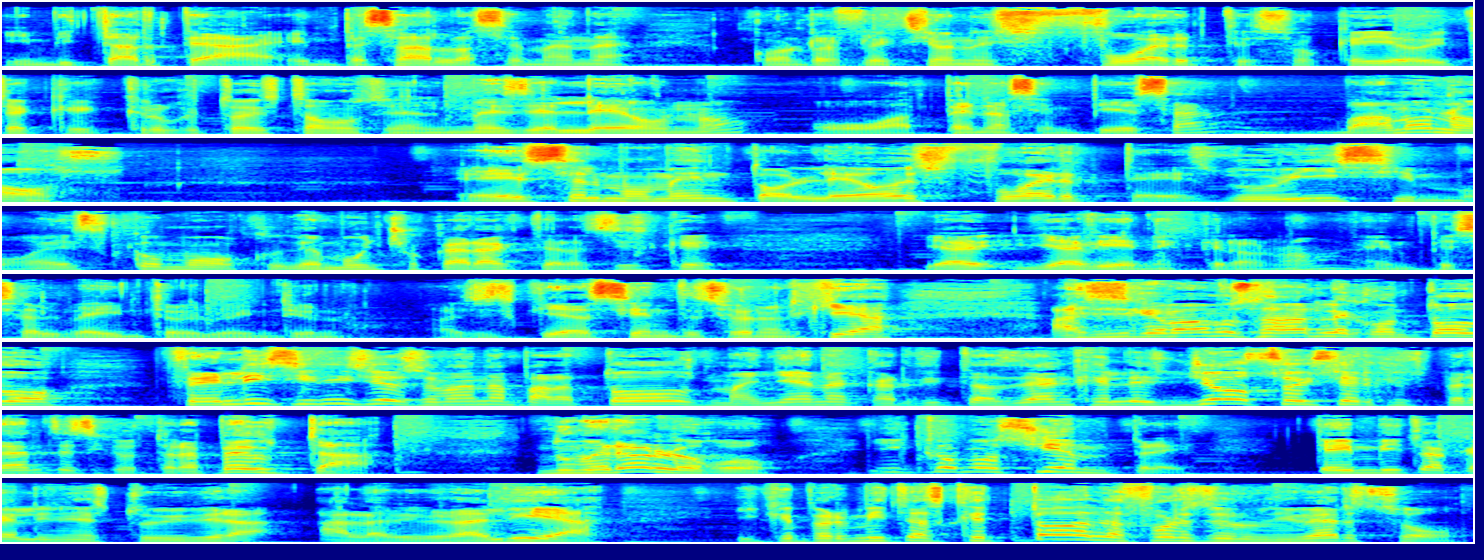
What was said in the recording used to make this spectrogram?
invitarte a empezar la semana con reflexiones fuertes, ¿ok? Ahorita que creo que todos estamos en el mes de Leo, ¿no? O apenas empieza. Vámonos. Es el momento. Leo es fuerte, es durísimo, es como de mucho carácter. Así es que ya, viene, creo, ¿no? Empieza el 20 o el 21. Así es que ya siente su energía. Así es que vamos a darle con todo. Feliz inicio de semana para todos. Mañana cartitas de ángeles. Yo soy Sergio Esperante, psicoterapeuta, numerólogo. Y como siempre, te invito a que alines tu vibra a la vibra del día y que permitas que todas las fuerzas del universo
